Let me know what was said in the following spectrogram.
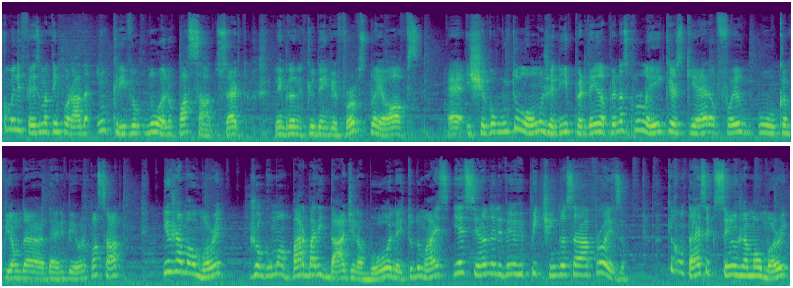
como ele fez uma temporada incrível no ano passado, certo? Lembrando que o Denver foi para playoffs, é, e chegou muito longe ali, perdendo apenas para o Lakers, que era, foi o campeão da, da NBA ano passado. E o Jamal Murray jogou uma barbaridade na bolha e tudo mais, e esse ano ele veio repetindo essa proeza. O que acontece é que sem o Jamal Murray,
